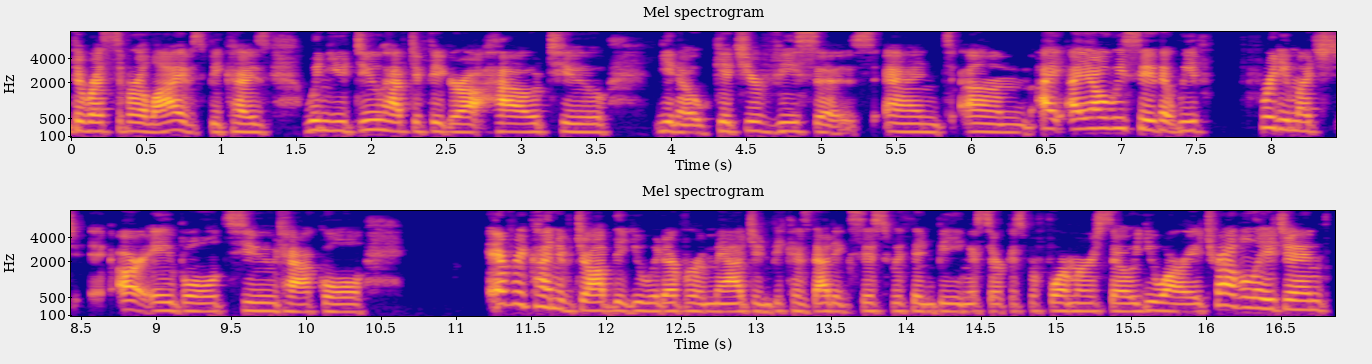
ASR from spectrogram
the rest of our lives because when you do have to figure out how to you know get your visas and um, I, I always say that we've pretty much are able to tackle every kind of job that you would ever imagine because that exists within being a circus performer. So you are a travel agent,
